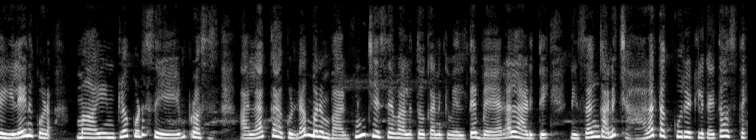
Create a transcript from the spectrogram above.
చేయలేను కూడా. మా ఇంట్లో కూడా సేమ్ ప్రాసెస్. అలా కాకుండా మనం బార్గెనింగ్ చేసే వాళ్ళతో కనుక వెళ్తే బేరాలు ఆడితే నిజంగానే చాలా తక్కువ రేట్లకి అయితే వస్తాయి.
